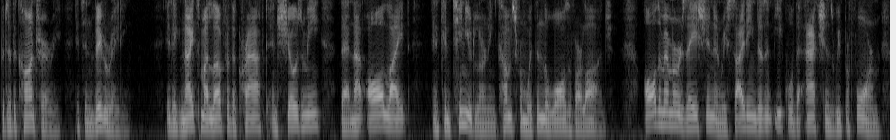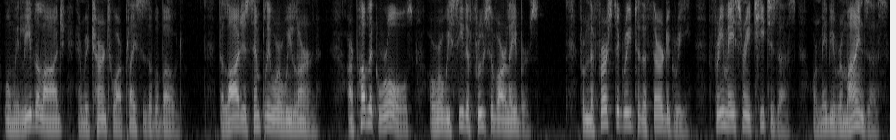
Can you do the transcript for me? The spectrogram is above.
but to the contrary, it's invigorating. It ignites my love for the craft and shows me that not all light and continued learning comes from within the walls of our lodge. All the memorization and reciting doesn't equal the actions we perform when we leave the lodge and return to our places of abode. The lodge is simply where we learn. Our public roles are where we see the fruits of our labors. From the first degree to the third degree, Freemasonry teaches us, or maybe reminds us,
